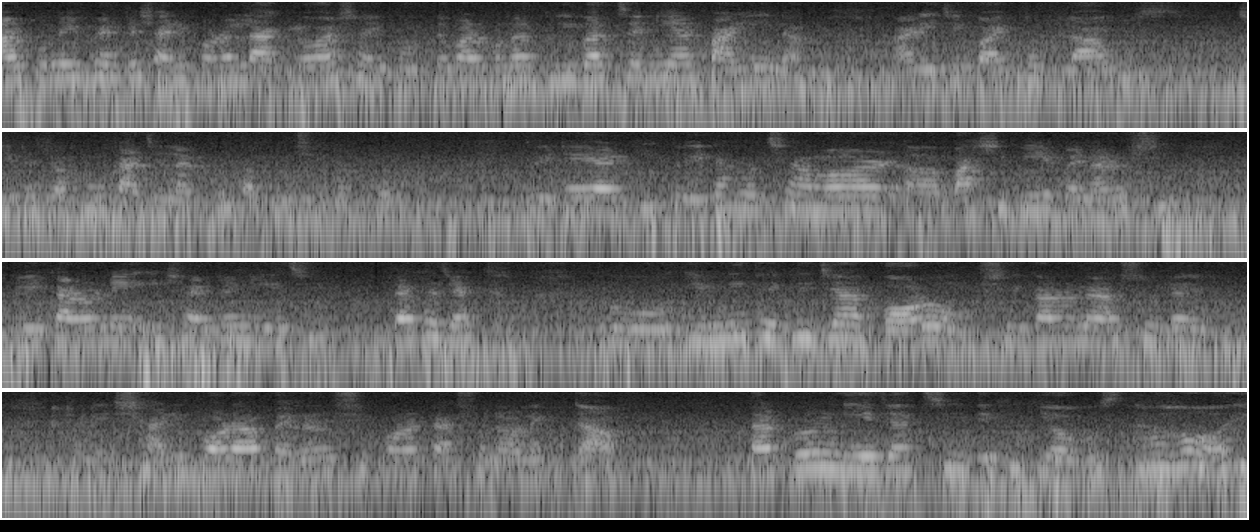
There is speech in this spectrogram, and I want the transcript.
আর কোনো ইভেন্টে শাড়ি পরা লাগলেও আর শাড়ি পরতে পারব না, দুই বাচ্চা নিয়ে আর পারি না। আর এই যে কয়েকটা ব্লাউজ যেটা যখন কাজে লাগবে তখন সেটা পরবো। এটাই আর কি। তো এটা হচ্ছে আমার বাসি বিয়ের বেনারসি। তো এই কারণে এই শাড়িটা নিয়েছি। দেখা যাক। তো এমনি থেকে যা গরম, সে কারণে আসলে মানে শাড়ি পরা, বেনারসি পরাটা আসলে অনেক টাফ তারপরে নিয়ে যাচ্ছি, দেখি কি অবস্থা হয়।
